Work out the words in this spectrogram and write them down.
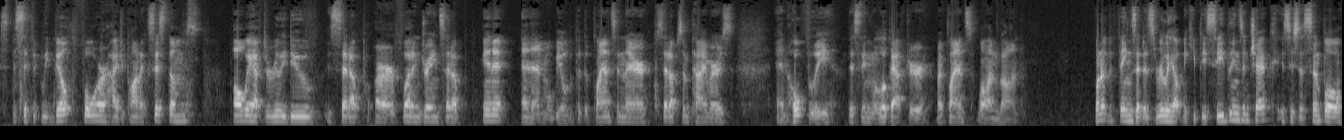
specifically built for hydroponic systems. All we have to really do is set up our flood and drain setup in it, and then we'll be able to put the plants in there, set up some timers, and hopefully this thing will look after my plants while I'm gone. One of the things that has really helped me keep these seedlings in check is just a simple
